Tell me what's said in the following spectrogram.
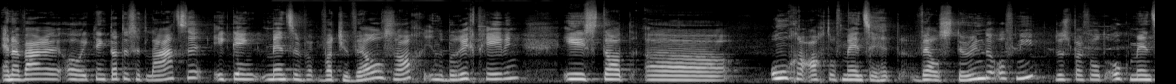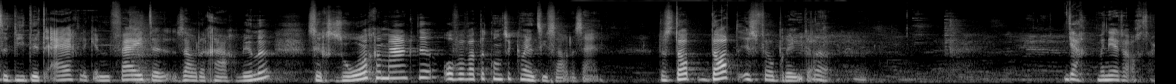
En er waren, oh, ik denk dat is het laatste. Ik denk mensen, wat je wel zag in de berichtgeving, is dat ongeacht of mensen het wel steunden of niet. Dus bijvoorbeeld ook mensen die dit eigenlijk in feite zouden graag willen, zich zorgen maakten over wat de consequenties zouden zijn. Dus dat, dat is veel breder. Ja, ja meneer daarachter.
